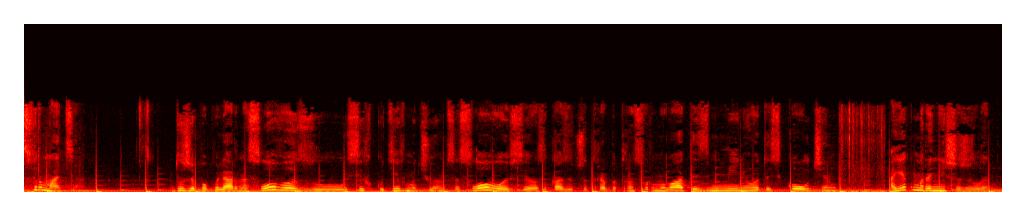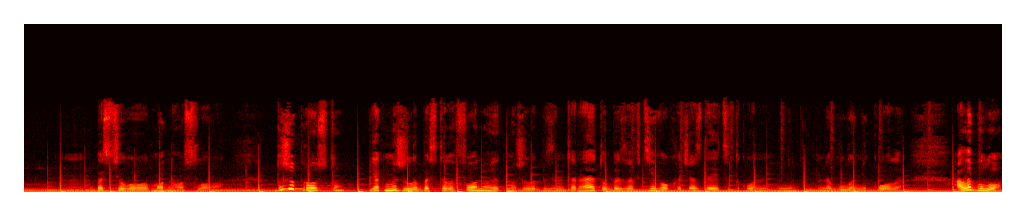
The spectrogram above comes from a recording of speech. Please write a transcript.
Трансформація дуже популярне слово. З усіх кутів ми чуємо це слово. і Всі розказують, що треба трансформуватись, змінюватись, коучинг. А як ми раніше жили без цього модного слова? Дуже просто, як ми жили без телефону, як ми жили без інтернету, без автівок, хоча, здається, такого не було ніколи. Але було.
